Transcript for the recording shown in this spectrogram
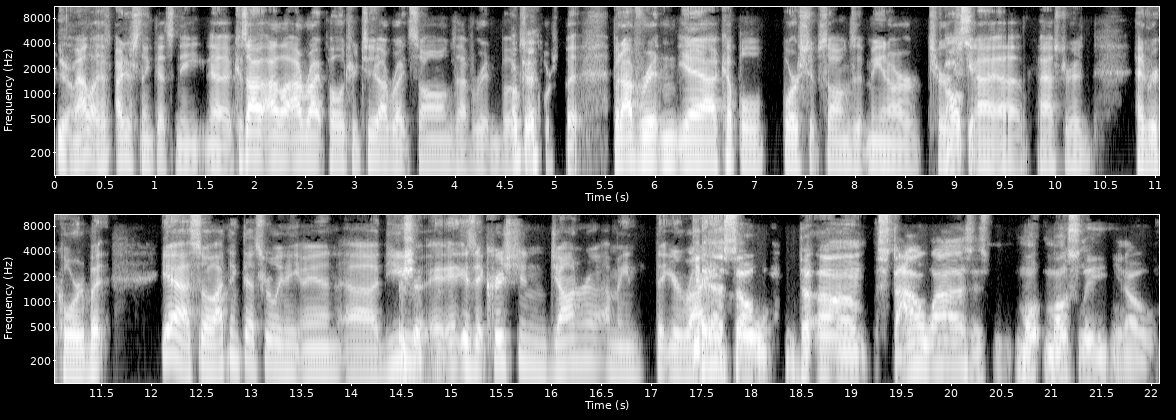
Yeah, I, mean, I, I just think that's neat because uh, I, I, I write poetry too. I write songs. I've written books, okay. of course, but but I've written yeah a couple worship songs that me and our church awesome. guy uh, pastor had had recorded. But yeah, so I think that's really neat, man. Uh, do you sure. is it Christian genre? I mean, that you're writing. Yeah. So the um style wise is mo- mostly you know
